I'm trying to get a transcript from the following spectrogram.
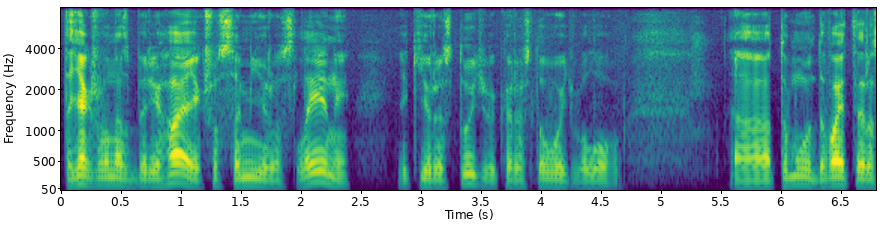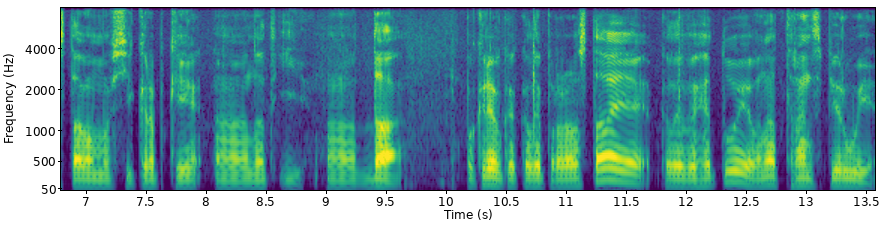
Та як ж вона зберігає, якщо самі рослини, які ростуть, використовують вологу? Тому давайте розставимо всі крапки над І. Да, покривка, коли проростає, коли вегетує, вона транспірує.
